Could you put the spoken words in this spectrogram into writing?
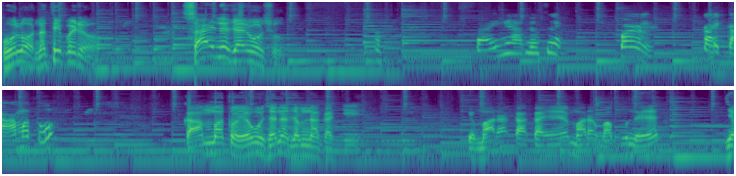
ભૂલો નથી પડ્યો. સાઈને જ આવ્યો છું. સાઈને આવ્યો છે? પણ કાંઈ કામ હતું? કામમાં તો એવું છે ને જમના કાકી કે મારા કાકાએ મારા બાપુને જે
